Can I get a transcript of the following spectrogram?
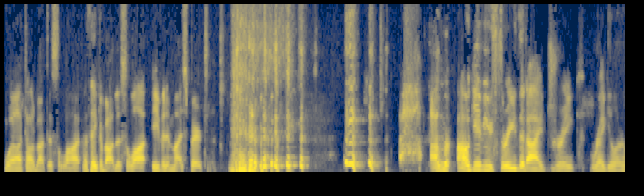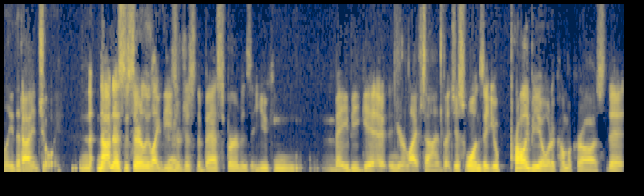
Well, I thought about this a lot. I think about this a lot, even in my spare time. I'm. I'll give you three that I drink regularly that I enjoy. N- not necessarily like okay. these are just the best bourbons that you can maybe get in your lifetime, but just ones that you'll probably be able to come across that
